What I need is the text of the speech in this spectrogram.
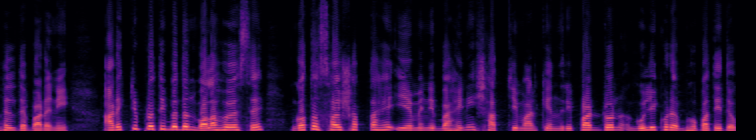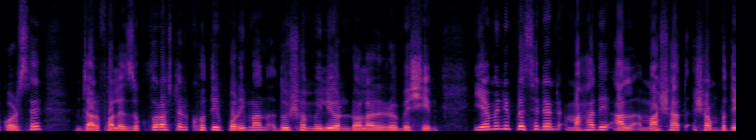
ফেলতে পারেনি। আরেকটি প্রতিবেদন বলা হয়েছে, গত ছয় সপ্তাহে ইয়েমেনি বাহিনী সাতটি মার্কিন রিপার ড্রোন গুলি করে ভূপাতিত করছে, যার ফলে যুক্তরাষ্ট্রের ক্ষতির পরিমাণ দুশো মিলিয়ন ডলারেরও বেশি। ইয়েমেনি প্রেসিডেন্ট মাহাদি আল মাসাদ সম্প্রতি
